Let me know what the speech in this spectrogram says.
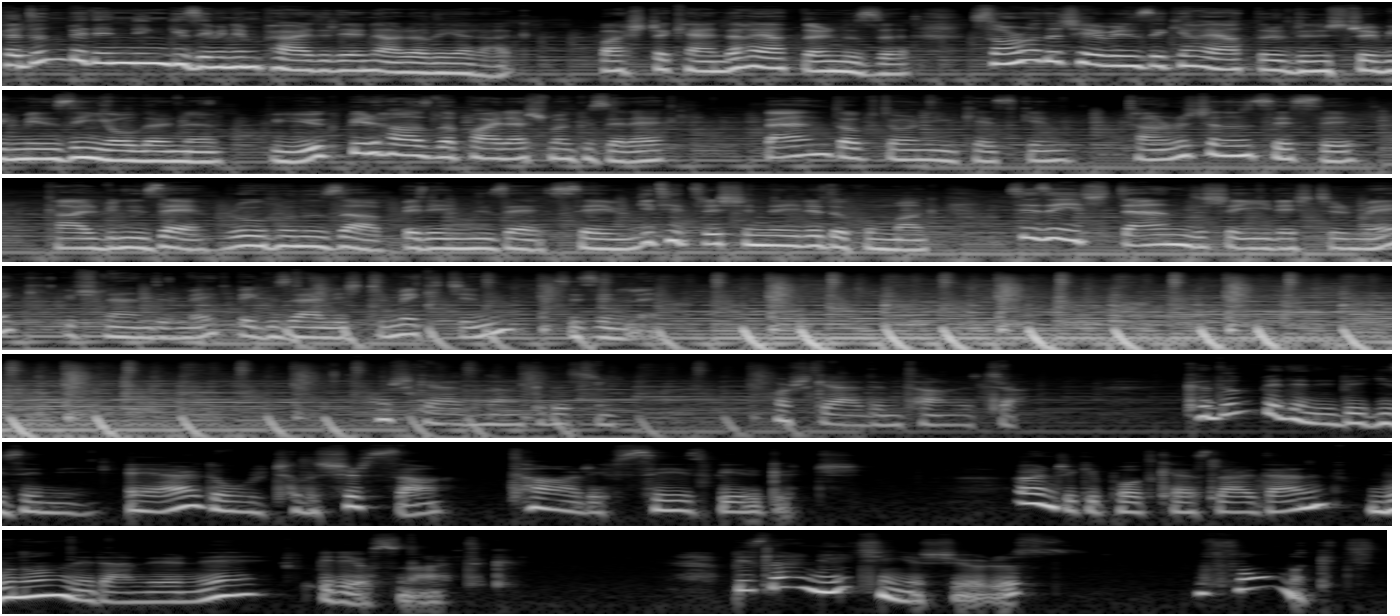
Kadın bedeninin gizeminin perdelerini aralayarak, başta kendi hayatlarınızı, sonra da çevrenizdeki hayatları dönüştürebilmenizin yollarını büyük bir hazla paylaşmak üzere ben Doktor Nil Keskin, Tanrıçanın Sesi, kalbinize, ruhunuza, bedeninize sevgi titreşimleriyle dokunmak, sizi içten dışa iyileştirmek, güçlendirmek ve güzelleştirmek için sizinle. Hoş geldin arkadaşım. Hoş geldin Tanrıça. Kadın bedeni ve gizemi eğer doğru çalışırsa tarifsiz bir güç. Önceki podcastlerden bunun nedenlerini biliyorsun artık. Bizler ne için yaşıyoruz? Mutlu olmak için.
